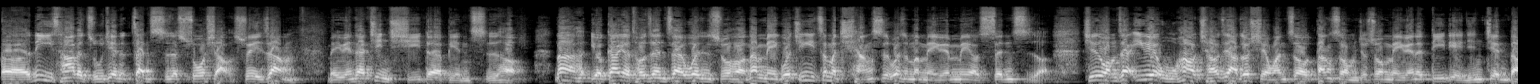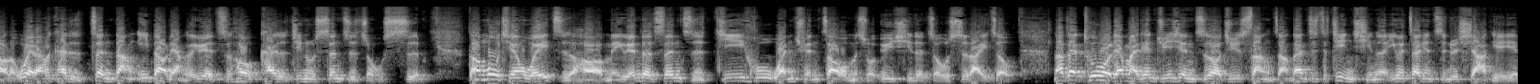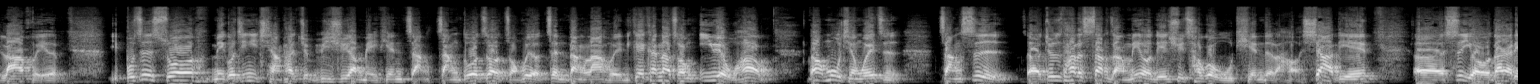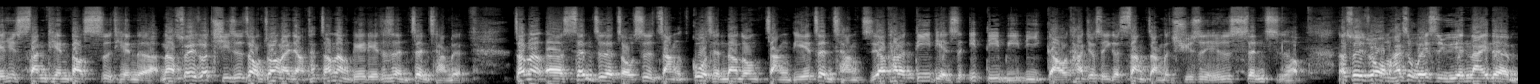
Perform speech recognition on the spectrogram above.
呃，利差的逐渐的暂时的缩小，所以让美元在近期的贬值哈。那有刚有投资人在问说哈，那美国经济这么强势，为什么美元没有升值哦？其实我们在一月五号乔治亚州选完之后，当时我们就说美元的低点已经见到了，未来会开始震荡一到两个月之后开始进入升值走势。到目前为止哈，美元的升值几乎完全照我们所预期的走势来走。那在突破两百天均线之后继续上涨，但这是近期呢，因为债券值率下跌也拉回了，也不是说美国经济强，它就必须要每天涨，涨多之后总会有震荡拉回。你可以看到，从一月五号到目前为止，涨势呃，就是它的上涨没有连续超过五天的了哈，下跌呃是有大概连续三天到四天的了。那所以说，其实这种状况来讲，它涨涨跌跌这是很正常的。涨涨呃升值的走势涨过程当中涨跌正常，只要它的低点是一低比一高，它就是一个上涨的趋势，也就是升值哈。那所以说我们还是维持原来的。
